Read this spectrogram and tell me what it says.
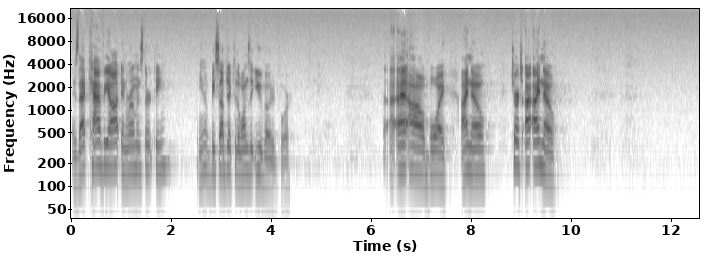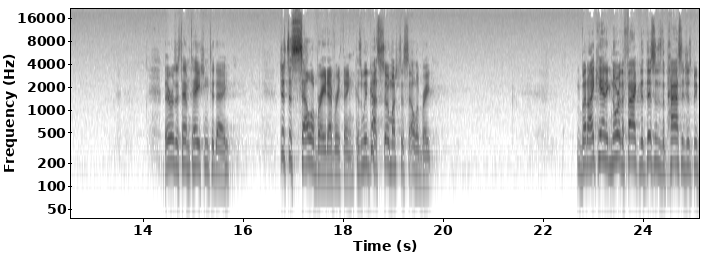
Is that caveat in Romans 13? You know, be subject to the ones that you voted for. I, I, oh, boy, I know. Church, I, I know. There was a temptation today just to celebrate everything because we've got so much to celebrate. But I can't ignore the fact that this is the passage that's been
